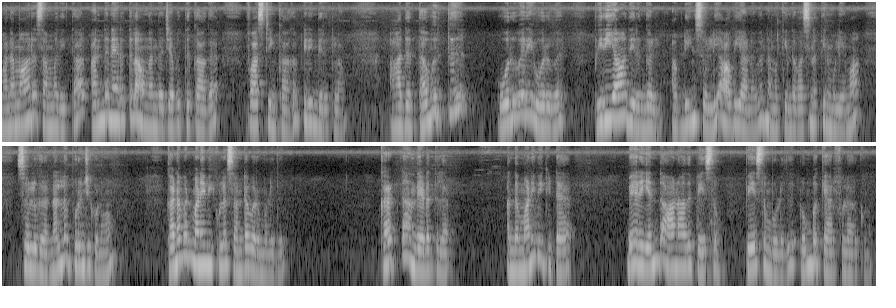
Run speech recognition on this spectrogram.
மனமாற சம்மதித்தால் அந்த நேரத்தில் அவங்க அந்த ஜெபத்துக்காக ஃபாஸ்டிங்காக பிரிந்திருக்கலாம். அதை தவிர்த்து ஒருவரை ஒருவர் பிரியாதிருங்கள் அப்படின்னு சொல்லி ஆவியானவர் நமக்கு இந்த வசனத்தின் மூலயமா சொல்லுகிறார். நல்லா புரிஞ்சுக்கணும். கணவன் மனைவிக்குள்ளே சண்டை வரும் பொழுது கரெக்டாக அந்த இடத்துல அந்த மனைவி கிட்ட வேறு எந்த ஆணாவது பேசும் பேசும் பொழுது ரொம்ப கேர்ஃபுல்லாக இருக்கணும்.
